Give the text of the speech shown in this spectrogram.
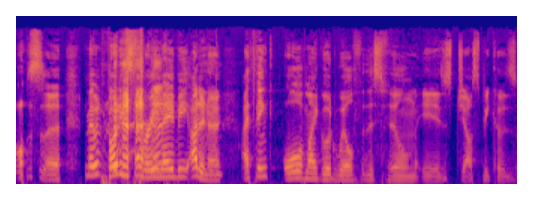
also Bodies Three, maybe I don't know. I think all of my goodwill for this film is just because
